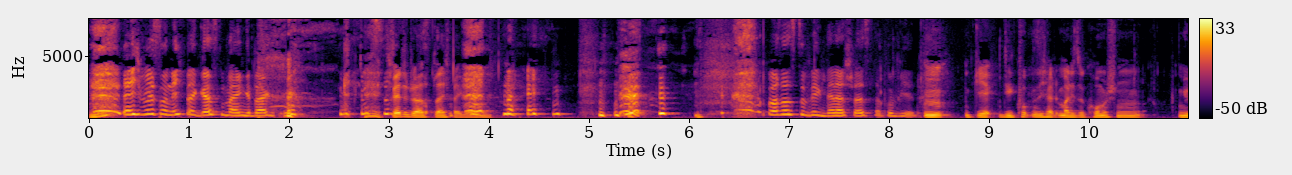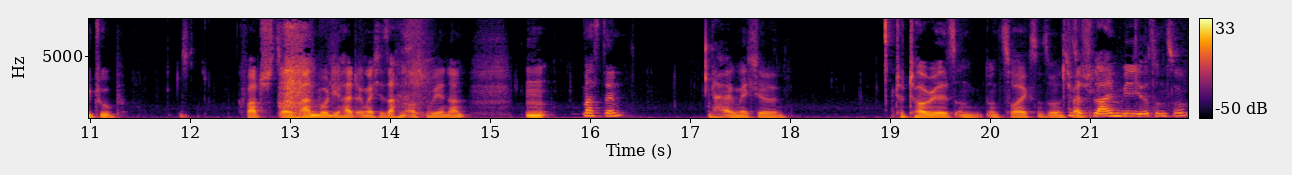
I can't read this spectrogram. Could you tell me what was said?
Ich will es noch nicht vergessen, meinen Gedanken. Ich wette, du hast gleich vergessen. Was hast du wegen deiner Schwester probiert? Mhm. Die, die gucken sich halt immer diese komischen YouTube-Quatschzeug an, wo die halt irgendwelche Sachen ausprobieren dann. Mhm. Was denn? Ja, irgendwelche Tutorials und, und Zeugs und so. Ich Also Schleimvideos und so.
